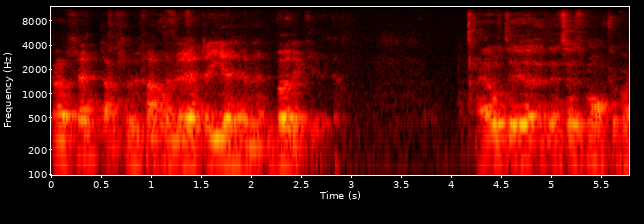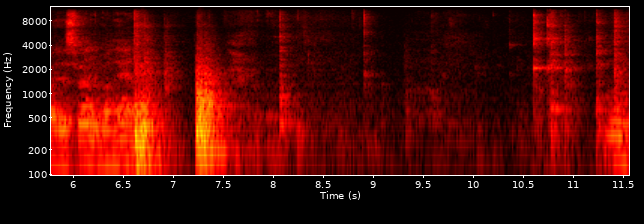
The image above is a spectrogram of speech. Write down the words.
Har du sett alltså. Hur fan kan du äta i en burk? Jag åt det, det smakar på det, jag sväljer man ner är. Mm.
